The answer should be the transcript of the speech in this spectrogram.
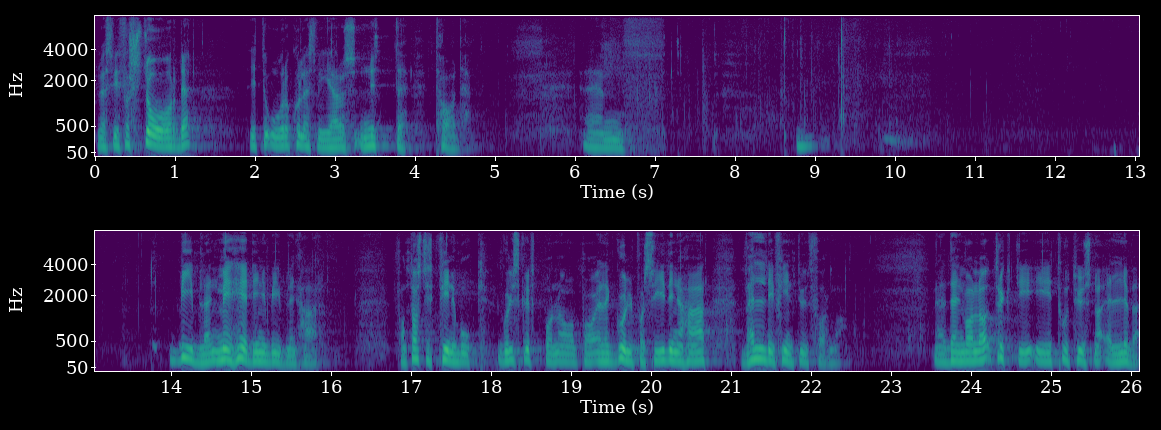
hvordan vi forstår det dette ordet, hvordan vi gjør oss nytte ta det. Um, Bibelen, Vi har denne Bibelen her. Fantastisk fin bok. Gullskrift på, på, eller gull på sidene her. Veldig fint utforma. Eh, den var trykt i, i 2011.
